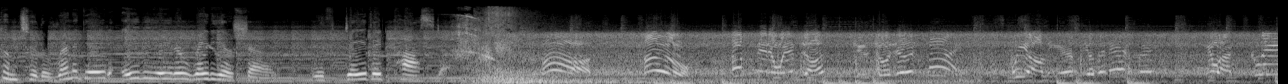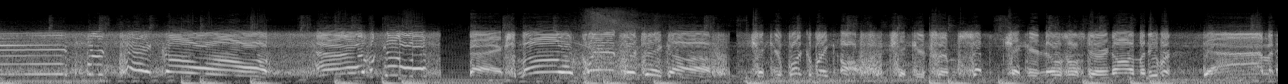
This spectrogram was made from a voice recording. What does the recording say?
Welcome to the Renegade Aviator Radio Show with David Costa. Bob! Oh! Move! Upstate the wind on 220 fine. We on the airfield and airspace. You are cleared for takeoff! Have a good one! Thanks, Mo. Cleared for takeoff. Check your parker brake off. Check your trim set. Check your nozzle steering on. Maneuver. Diamond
